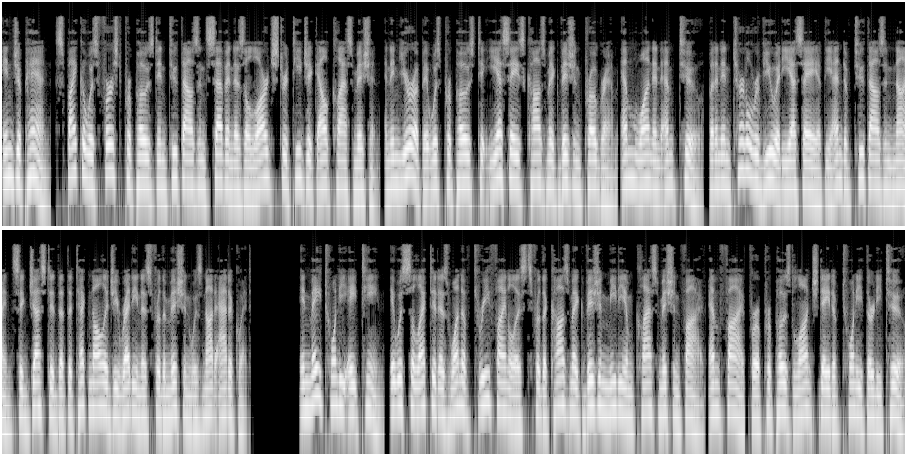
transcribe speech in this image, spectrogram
In Japan, Spica was first proposed in 2007 as a large strategic L-class mission, and in Europe it was proposed to ESA's Cosmic Vision Program M1 and M2, but an internal review at ESA at the end of 2009 suggested that the technology readiness for the mission was not adequate. In May 2018, it was selected as one of three finalists for the Cosmic Vision Medium Class Mission 5 M5 for a proposed launch date of 2032.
